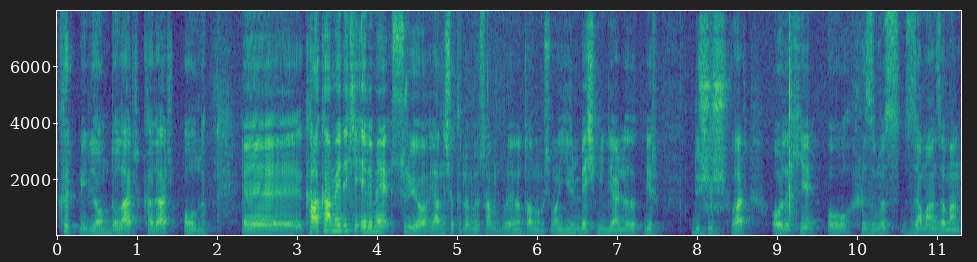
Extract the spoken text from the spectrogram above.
40 milyon dolar kadar oldu. E, KKM'deki erime sürüyor. Yanlış hatırlamıyorsam buraya not almamışım ama 25 milyarlık bir düşüş var. Oradaki o hızımız zaman zaman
